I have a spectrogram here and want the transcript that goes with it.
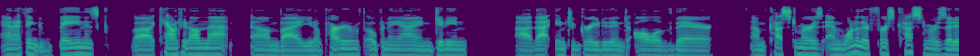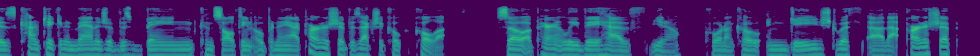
and I think Bain is uh, counting on that um, by you know partnering with OpenAI and getting uh, that integrated into all of their um, customers. And one of their first customers that is kind of taking advantage of this Bain Consulting OpenAI partnership is actually Coca-Cola. So apparently they have you know quote unquote engaged with uh, that partnership,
